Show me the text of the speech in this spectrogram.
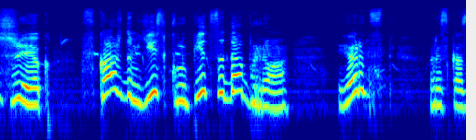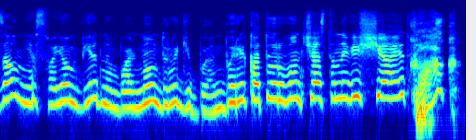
Джек, в каждом есть крупица добра. Эрнст рассказал мне о своем бедном больном друге Бенбери, которого он часто навещает. Как?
